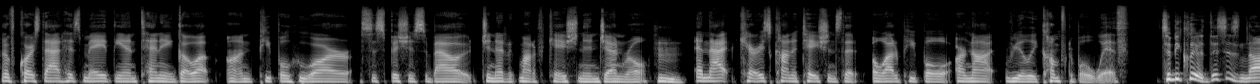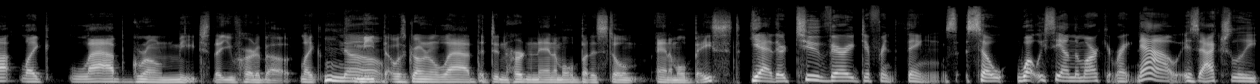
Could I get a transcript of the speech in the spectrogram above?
And of course, that has made the antennae go up on people who are suspicious about genetic modification in general. Hmm. And that carries connotations that a lot of people are not really comfortable with. To be clear, this is not like lab grown meat that you've heard about, like No. meat that was grown in a lab that didn't hurt an animal but is still animal based. Yeah, they're two very different things. So, what we see on the market right now is actually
